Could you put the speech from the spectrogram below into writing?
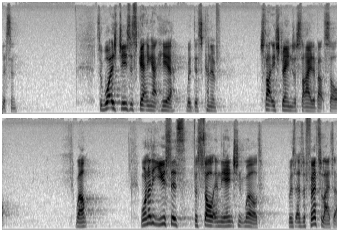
listen. So, what is Jesus getting at here with this kind of slightly strange aside about salt? Well, one of the uses for salt in the ancient world was as a fertilizer.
